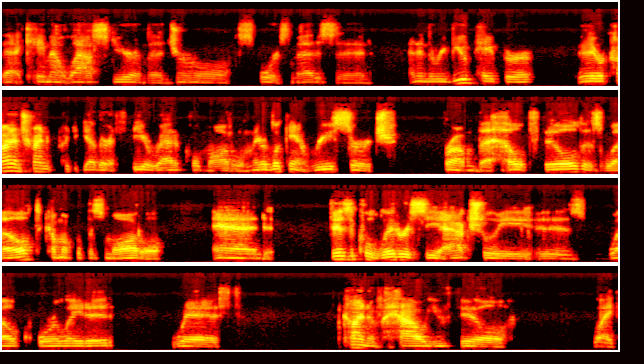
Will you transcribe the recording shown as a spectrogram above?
that came out last year in the journal Sports Medicine. And in the review paper, they were kind of trying to put together a theoretical model and they were looking at research from the health field as well to come up with this model. And physical literacy actually is well correlated with kind of how you feel like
